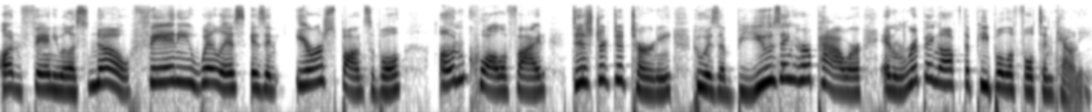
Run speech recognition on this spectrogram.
on Fani Willis. No, Fani Willis is an irresponsible, unqualified district attorney who is abusing her power and ripping off the people of Fulton County.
